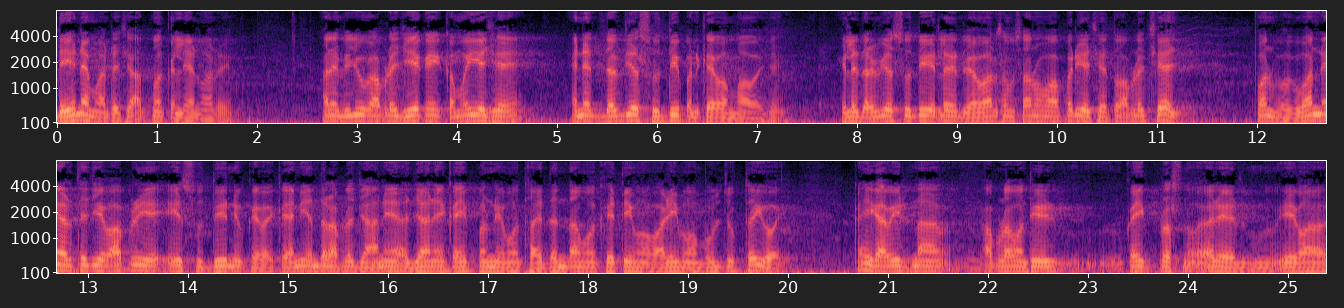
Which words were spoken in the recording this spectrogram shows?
દેહને માટે છે આત્મકલ્યાણ માટે. અને બીજું કે આપણે જે કંઈ કમાઈએ છીએ એને દ્રવ્ય શુદ્ધિ પણ કહેવામાં આવે છે. એટલે દ્રવ્ય શુદ્ધિ એટલે વ્યવહાર સંસારમાં વાપરીએ છીએ તો આપણે છે જ. પણ ભગવાનને અર્થે જે વાપરીએ એ શુદ્ધિનું કહેવાય કે એની અંદર આપણે જાણે, અજાણે કંઈ પણ એમાં થાય, ધંધામાં, ખેતીમાં, વાડીમાં ભૂલચૂક થઈ હોય, કંઈક આવી રીતના આપણામાંથી કંઈક પ્રશ્નો, અરે, એવા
